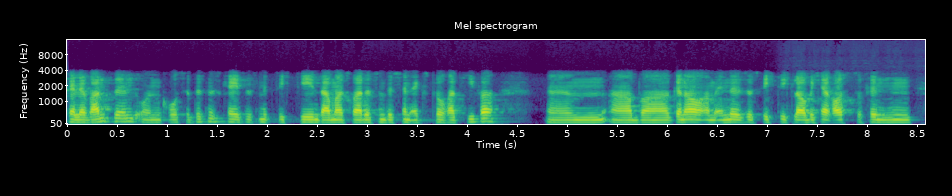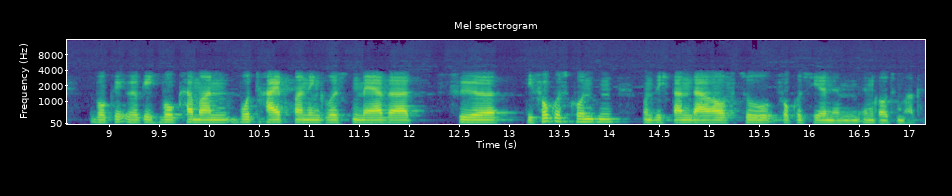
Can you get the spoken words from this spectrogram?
relevant sind und große Business Cases mit sich ziehen. Damals war das ein bisschen explorativer. Ähm, aber genau, am Ende ist es wichtig, glaube ich, herauszufinden, wo wirklich, wo kann man, wo treibt man den größten Mehrwert für die Fokuskunden und sich dann darauf zu fokussieren im, im Go-to-Market.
